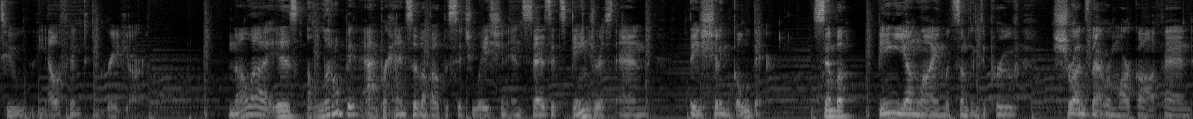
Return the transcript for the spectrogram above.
to the elephant graveyard. Nala is a little bit apprehensive about the situation and says it's dangerous and they shouldn't go there. Simba, being a young lion with something to prove, shrugs that remark off and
